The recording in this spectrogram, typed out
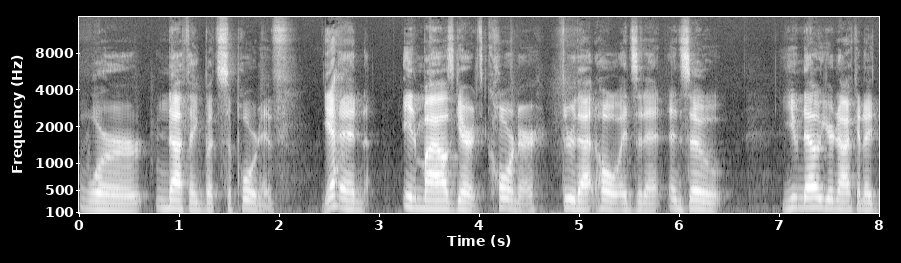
were nothing but supportive yeah, and in Myles Garrett's corner through that whole incident. And so you know you're not going to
